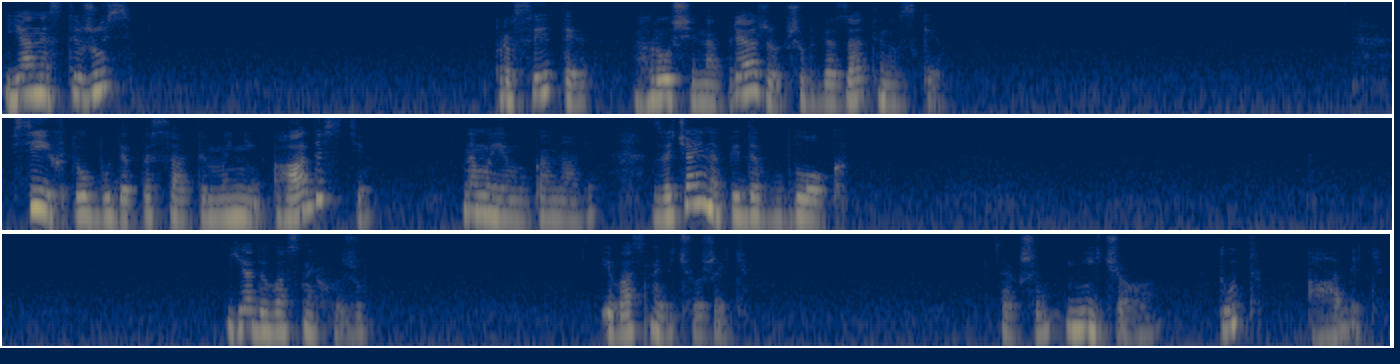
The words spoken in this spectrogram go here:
я не стежусь просити гроші на пряжу, щоб в'язати носки. Всі, хто буде писати мені гадості на моєму каналі, звичайно, піде в блок. Я до вас не ходжу і вас не відчужить. Так що нічого тут гадить.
